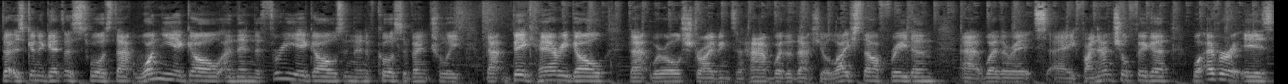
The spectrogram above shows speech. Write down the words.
that is going to get us towards that one year goal, and then the three year goals, and then, of course, eventually that big hairy goal that we're all striving to have, whether that's your lifestyle freedom, uh, whether it's a financial figure, whatever it is,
